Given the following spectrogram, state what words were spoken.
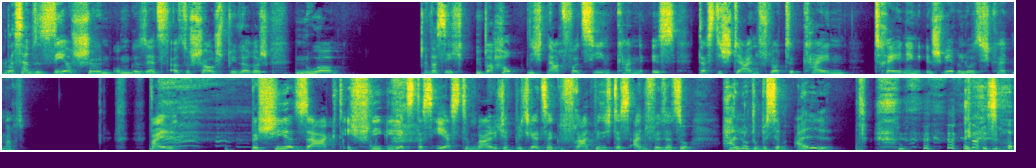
das haben sie sehr schön umgesetzt, also schauspielerisch. Nur, was ich überhaupt nicht nachvollziehen kann, ist, dass die Sternenflotte kein Training in Schwerelosigkeit macht. Weil Bashir sagt, ich fliege jetzt das erste Mal. Ich habe mich die ganze Zeit gefragt, wie sich das anfühlt. Er sagt so, hallo, du bist im All. so.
